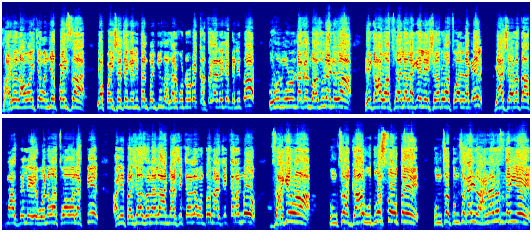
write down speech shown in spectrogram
झाडं लावायचे म्हणजे पैसा. या पैशाच्या गणितान पंचवीस हजार कोटी रुपये खर्च करण्याच्या गणित तोडून मोडून टाकून बाजूला ठेवा. हे गाव वाचवायला लागेल हे शहर वाचवायला लागेल या शहराचा आत्मा असलेले हे वन वाचवावं लागतील. आणि प्रशासनाला नाशिककरांना म्हणतो नाशिककरांनो जागे व्हा. तुमचं गाव उद्ध्वस्त होतंय. तुमचं तुमचं काही राहणारच नाहीये.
